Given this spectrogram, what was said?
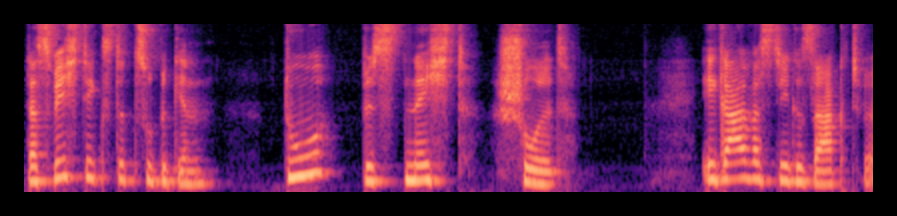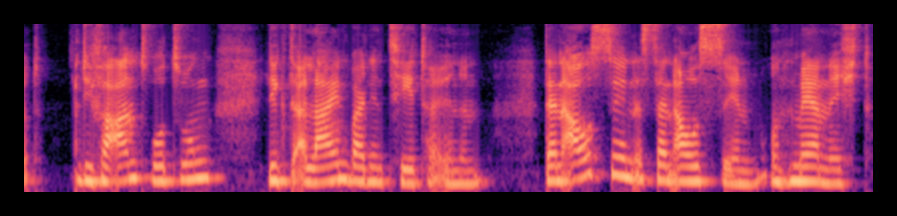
Das Wichtigste zu Beginn. Du bist nicht schuld. Egal, was dir gesagt wird. Die Verantwortung liegt allein bei den TäterInnen. Dein Aussehen ist dein Aussehen und mehr nicht.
